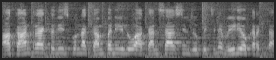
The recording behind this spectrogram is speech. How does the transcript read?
ఆ కాంట్రాక్ట్ తీసుకున్న కంపెనీలు ఆ కన్సార్షన్ చూపించిన వీడియో కరెక్టా?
